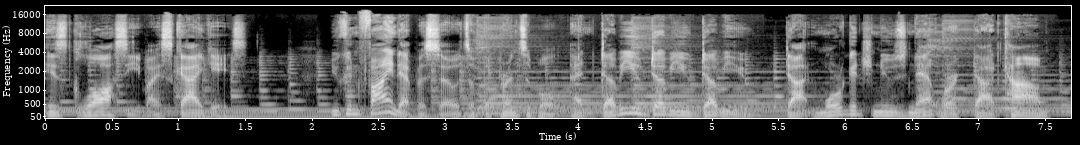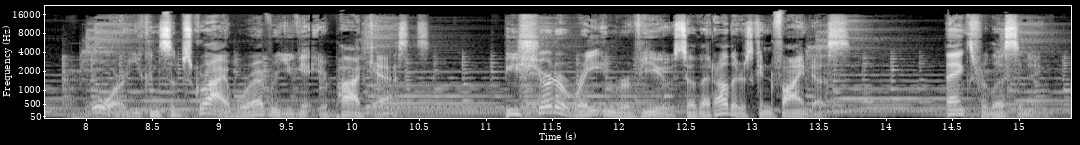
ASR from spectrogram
is Glossy by Skygaze. You can find episodes of The Principal at www.mortgagenewsnetwork.com, or you can subscribe wherever you get your podcasts. Be sure to rate and review so that others can find us. Thanks for listening.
